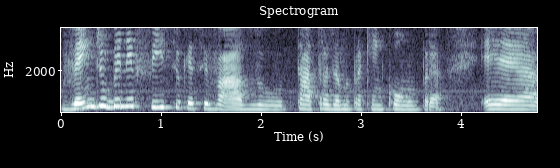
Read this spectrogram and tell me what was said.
Vende o benefício que esse vaso tá trazendo para quem compra. É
